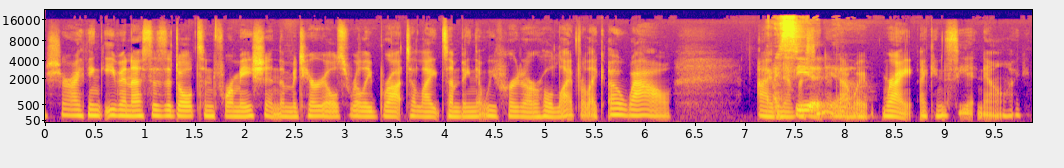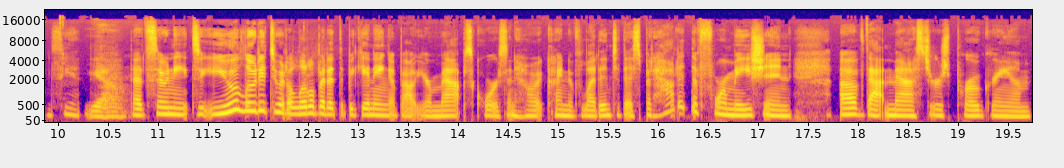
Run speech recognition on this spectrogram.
sure. I think even us as adults in formation, the materials really brought to light something that we've heard our whole life. We're like, oh, wow, I've I never seen it, it yeah. that way. Right. I can see it now. I can see it. Yeah. That's so neat. So you alluded to it a little bit at the beginning about your MAPS course and how it kind of led into this. But how did the formation of that master's program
